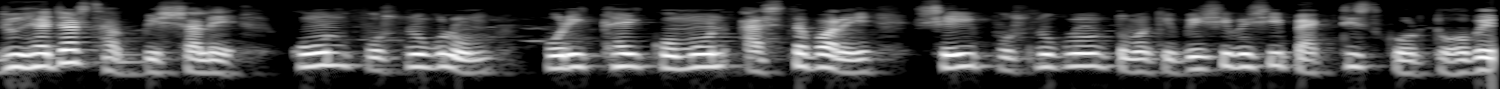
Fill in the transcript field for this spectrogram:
দুই হাজার ছাব্বিশ সালে কোন প্রশ্নগুলো পরীক্ষায় কমন আসতে পারে, সেই প্রশ্নগুলো তোমাকে বেশি বেশি প্র্যাকটিস করতে হবে।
